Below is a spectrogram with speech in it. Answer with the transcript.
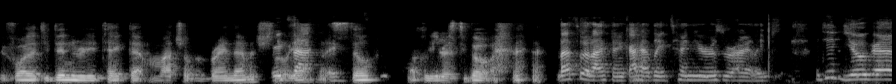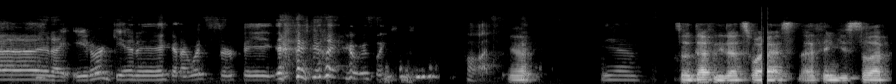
before that you didn't really take that much of a brain damage. So exactly. yeah, that's still a couple years to go. that's what I think. I had like ten years where I like I did yoga and I ate organic and I went surfing. I feel like it was like pot. Yeah. Yeah. So definitely that's why I, I think you still have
